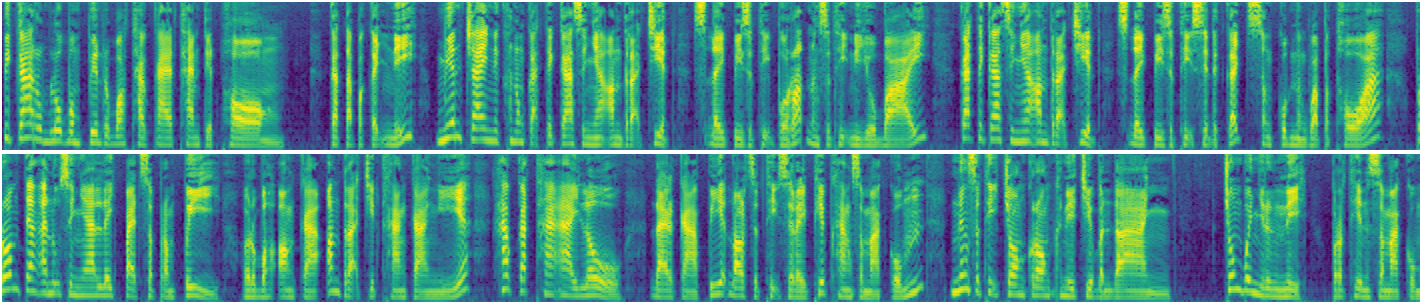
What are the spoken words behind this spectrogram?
ពីការរំលោភបំពានរបស់ថៅកែថែមទៀតផងកាតព្វកិច្ចនេះមានចែងនៅក្នុងកតិកាសញ្ញាអន្តរជាតិស្តីពីសិទ្ធិបរិវត្តនិងសិទ្ធិនយោបាយកតិកាសញ្ញាអន្តរជាតិស្តីពីសិទ្ធិសេដ្ឋកិច្ចសង្គមនិងវប្បធម៌ ព្រមទាំងអនុសញ្ញាលេខ87របស់អង្គការអន្តរជាតិខាងការងារហៅកាត់ថា ILO ដែលការពារដល់សិទ្ធិសេរីភាពខាងសមាគមនិងសិទ្ធិចងក្រងគ្នាជាបណ្ដាញជុំវិញរឿងនេះប្រធានសមាគម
